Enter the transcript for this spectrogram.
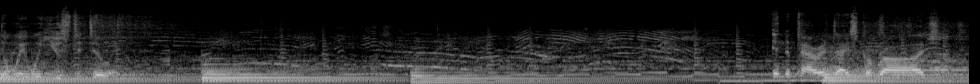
the way we used to do it. In the Paradise Garage.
